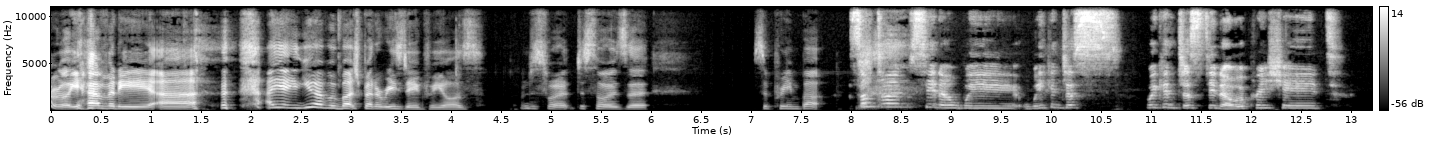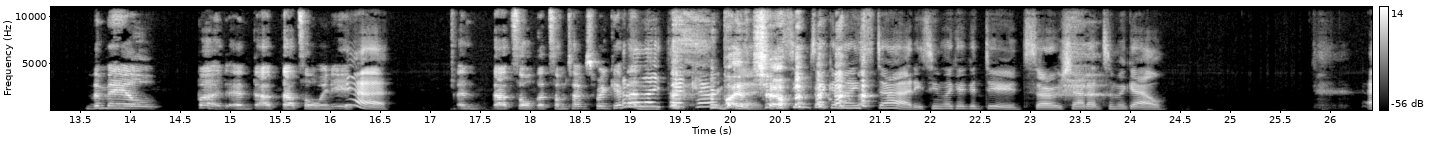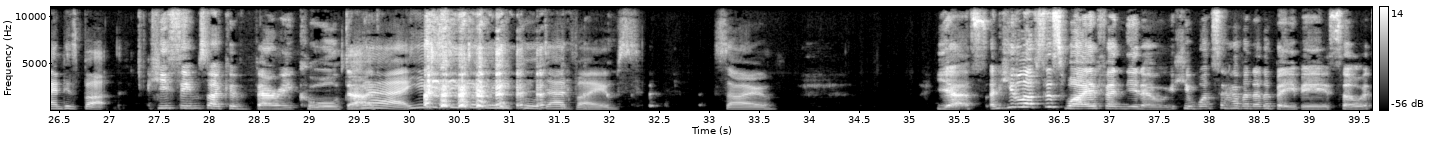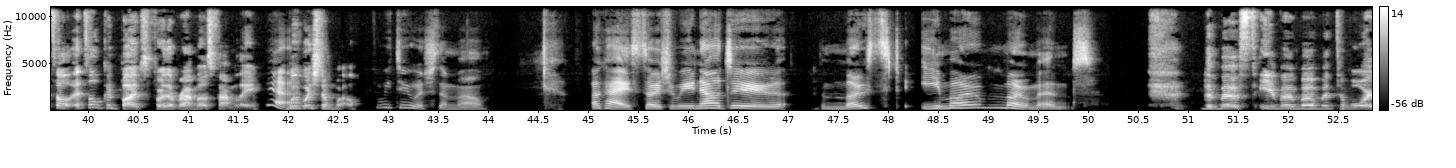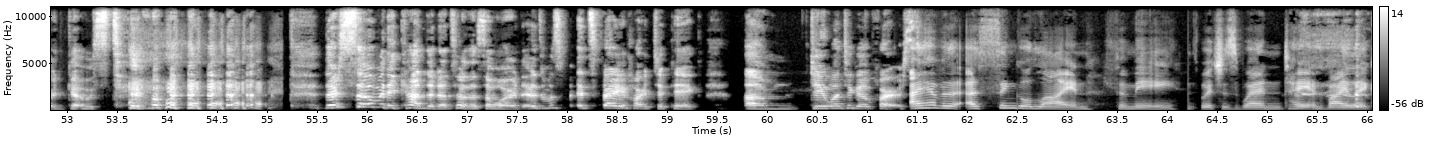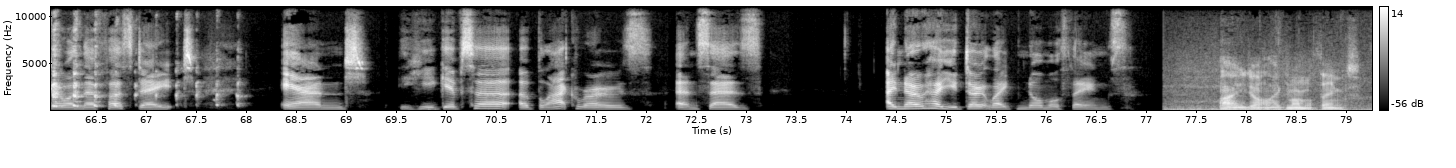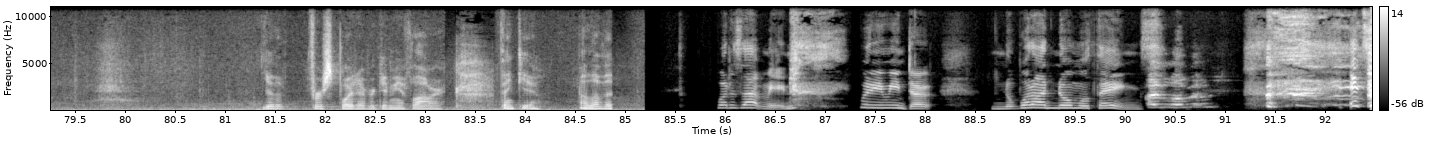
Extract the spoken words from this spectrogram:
don't really have any. Uh, I, you have a much better reasoning for yours. I just thought just thought it was a supreme butt sometimes you know we we can just we can just you know appreciate the male bud and that that's all we need yeah and that's all that sometimes we're given. But I like that character. he seems like a nice dad. He seemed like a good dude. So shout out to Miguel and his butt. He seems like a very cool dad. Yeah, he just seems like really cool dad vibes. So Yes, and he loves his wife, and you know he wants to have another baby. So it's all it's all good vibes for the Ramos family. Yeah, we wish them well. We do wish them well. Okay, so should we now do the most emo moment? The most emo moment award goes to. There's so many candidates for this award. It was it's very hard to pick. Um, do you want to go first? I have a, a single line for me, which is when Tate and Violet go on their first date and he gives her a black rose and says, I know how you don't like normal things. I don't like normal things. You're the first boy to ever give me a flower. Thank you. I love it. What does that mean? what do you mean, don't. No, what are normal things? I love it it's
